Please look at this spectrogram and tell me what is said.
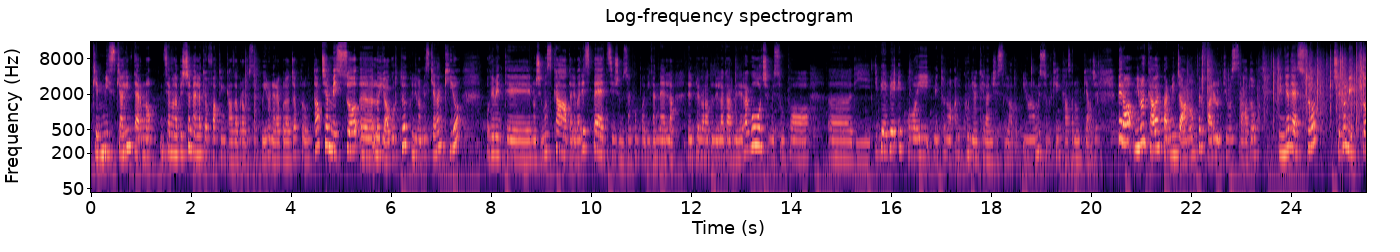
che mischia all'interno insieme alla besciamella che ho fatto in casa però questa qui non era quella già pronta. Ci ha messo eh, lo yogurt quindi l'ho mischiata anch'io. Ovviamente noce moscata, le varie spezie, ci ho messo anche un po' di cannella nel preparato della carne del ragù, ci ho messo un po' uh, di, di, pepe e poi mettono alcuni anche l'anice stellato io non l'ho messo perché in casa non piace. Però mi mancava il parmigiano per fare l'ultimo strato. Quindi adesso ce lo metto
